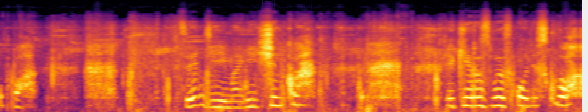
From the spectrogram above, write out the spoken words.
Опа. Це Діма Іщенко, який розбив Олі скло.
